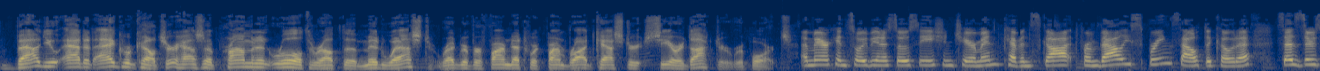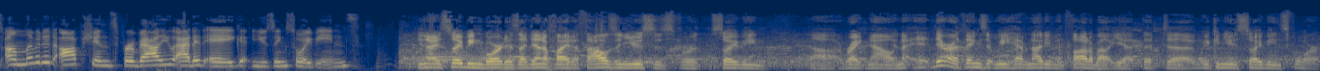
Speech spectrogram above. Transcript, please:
Value added agriculture has a prominent role throughout the Midwest. Red River Farm Network farm broadcaster Sierra Doctor reports. American Soybean Association Chairman Kevin Scott from Valley Springs, South Dakota, says there's unlimited options for value added egg using soybeans. The United Soybean Board has identified a thousand uses for soybean uh, right now. And there are things that we have not even thought about yet that uh, we can use soybeans for.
